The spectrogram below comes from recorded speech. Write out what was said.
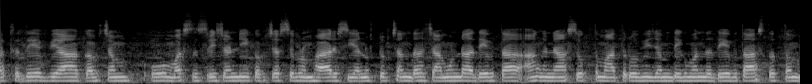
अथ देव्या कवचम ओम कवचम् ॐ अस्य श्रीचण्डीकवचस्य ब्रह्मार्षि अनुष्टुप छंद चामुंडा देवता अङ्गन्यासोक्तमातरो बीजं दिग्मन्ददेवतास्तत्त्वं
